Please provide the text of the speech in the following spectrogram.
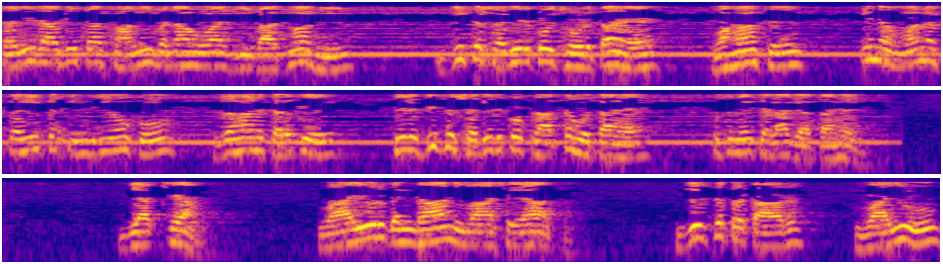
शरीर आदि का स्वामी बना हुआ जीवात्मा भी जिस शरीर को छोड़ता है, वहाँ से इन मन सहित इंद्रियों को ग्रहण करके फिर जिस शरीर को प्राप्त होता है उसमें चला जाता है। व्याख्या, वायुर्गंधा निवासयात। जिस प्रकार वायु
